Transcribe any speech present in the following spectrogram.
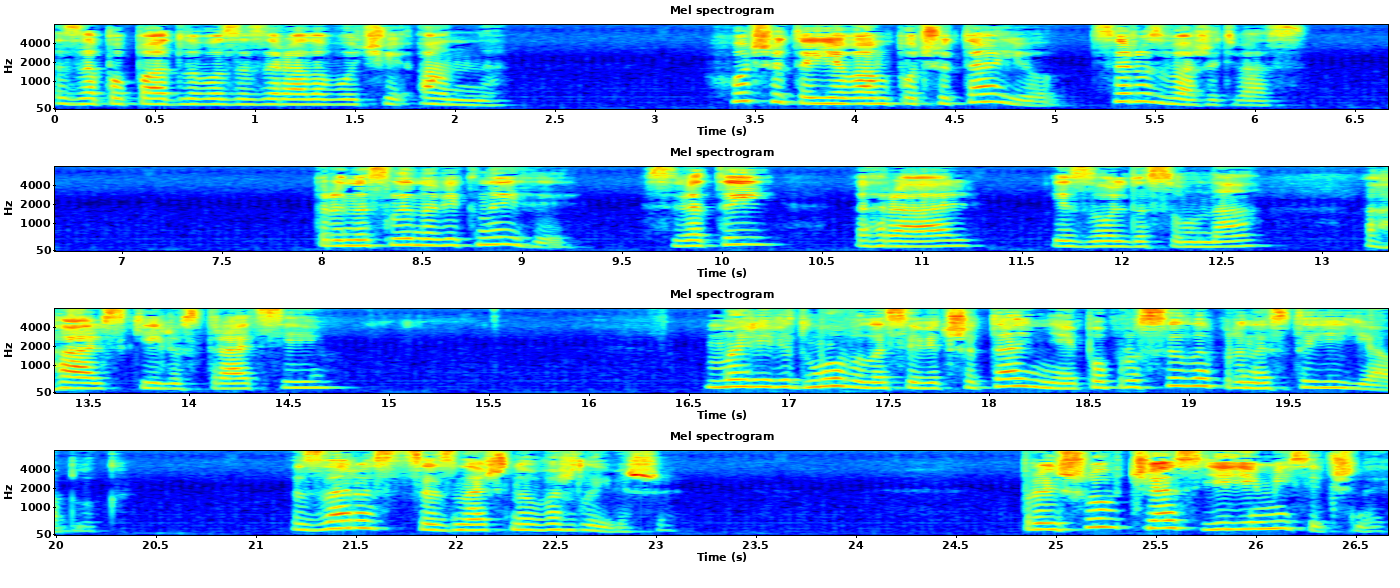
запопадливо зазирала в очі Анна. Хочете, я вам почитаю, це розважить вас. Принесли нові книги Святий, Грааль, Ізольда Сумна, Гальські ілюстрації. Мері відмовилася від читання і попросила принести їй яблук. Зараз це значно важливіше. Прийшов час її місячних,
